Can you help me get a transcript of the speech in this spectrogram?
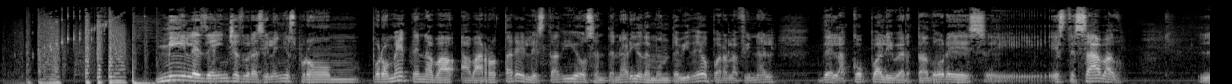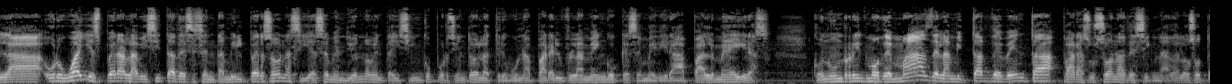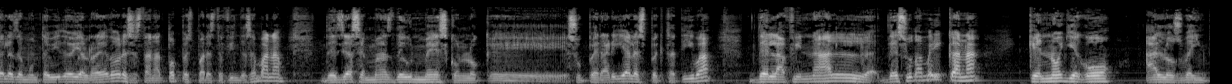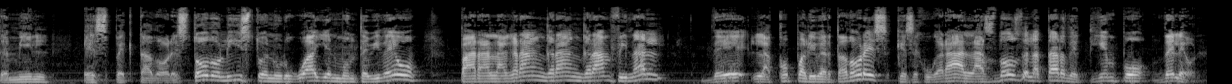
Miles de hinchas brasileños prom- prometen aba- abarrotar el Estadio Centenario de Montevideo para la final de la Copa Libertadores eh, este sábado. La Uruguay espera la visita de 60 mil personas y ya se vendió el 95% de la tribuna para el Flamengo que se medirá a Palmeiras, con un ritmo de más de la mitad de venta para su zona designada. Los hoteles de Montevideo y alrededores están a topes para este fin de semana desde hace más de un mes, con lo que superaría la expectativa de la final de Sudamericana que no llegó a los 20 mil espectadores. Todo listo en Uruguay, en Montevideo, para la gran, gran, gran final de la Copa Libertadores que se jugará a las 2 de la tarde, tiempo de León.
